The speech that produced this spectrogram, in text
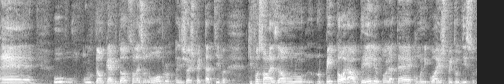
É, o, o, então o Kevin Dodson lesão no ombro, existiu a expectativa que fosse uma lesão no, no peitoral dele. O Tony até comunicou a respeito disso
